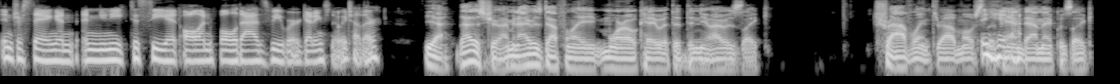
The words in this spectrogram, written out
interesting and and unique to see it all unfold as we were getting to know each other. Yeah, that is true. I mean, I was definitely more okay with it than you. I was like traveling throughout most of the Yeah. pandemic, was like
